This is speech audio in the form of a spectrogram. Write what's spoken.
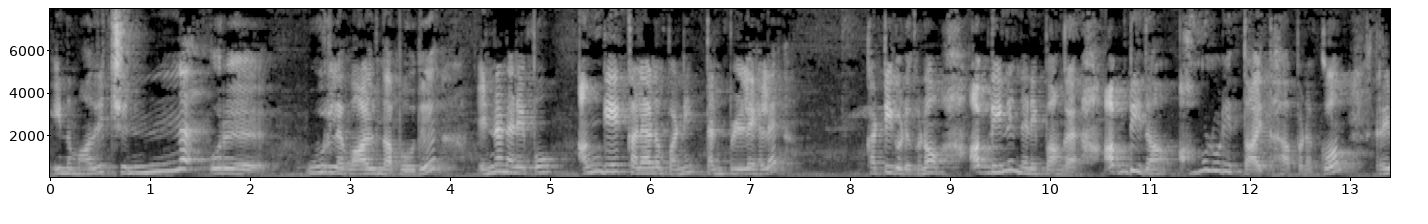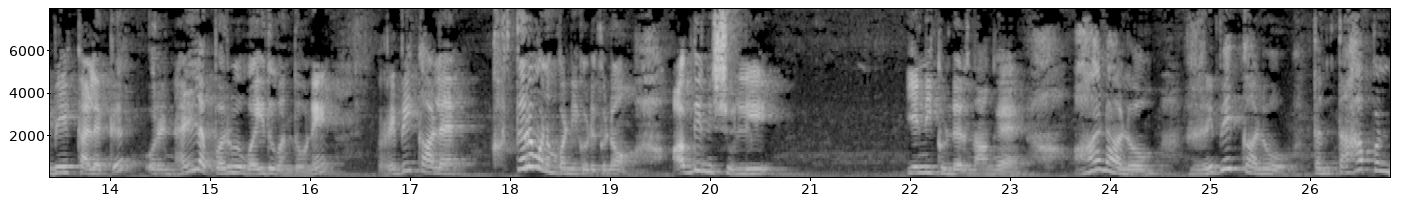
இந்த மாதிரி சின்ன ஒரு ஊரில் வாழ்ந்த போது என்ன நினைப்போம்? அங்கே கல்யாணம் பண்ணி தன் பிள்ளைகளை கட்டி கொடுக்கணும் அப்படின்னு நினைப்பாங்க. அப்படிதான் அவங்களுடைய தாய் தகப்பனுக்கும் ரெபேக்காலுக்கு ஒரு நல்ல பருவ வயது வந்தோடனே ரெபேக்காலை திருமணம் பண்ணி கொடுக்கணும் அப்படின்னு சொல்லி எண்ணிக்கொண்டிருந்தாங்க. ஆனாலும் ரெபேக்காலோ தன் தகப்பன்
